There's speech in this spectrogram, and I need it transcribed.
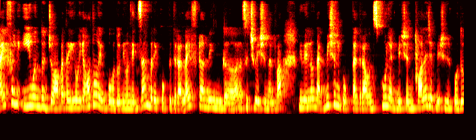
ಲೈಫಲ್ಲಿ ಈ ಒಂದು ಜಾಬ್ ಅಥವಾ ಯಾವುದೋ ಇರ್ಬೋದು. ನೀವು ಒಂದು ಎಕ್ಸಾಮ್ ಬರೆಯಕ್ಕೆ ಹೋಗ್ತಿದ್ದೀರಾ? ಲೈಫ್ ಟರ್ನಿಂಗ್ ಸಿಚುವೇಶನ್ ಅಲ್ವಾ? ನೀವೆಲ್ಲ ಒಂದು ಅಡ್ಮಿಷನ್ಗೆ ಹೋಗ್ತಾ ಇದ್ದೀರಾ? ಒಂದು ಸ್ಕೂಲ್ ಅಡ್ಮಿಷನ್ ಕಾಲೇಜ್ ಅಡ್ಮಿಷನ್ ಇರ್ಬೋದು.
